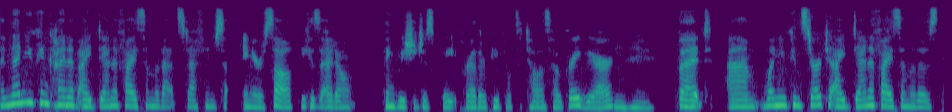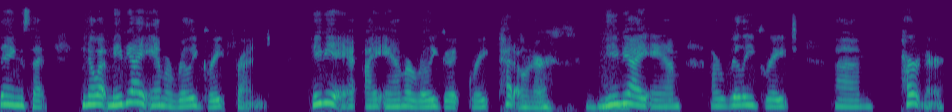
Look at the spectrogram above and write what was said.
And then you can kind of identify some of that stuff in, in yourself because I don't think we should just wait for other people to tell us how great we are. Mm-hmm. But um, when you can start to identify some of those things that, you know what, maybe I am a really great friend. Maybe I- am a really good, great pet owner. Maybe I am a really great um, partner.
